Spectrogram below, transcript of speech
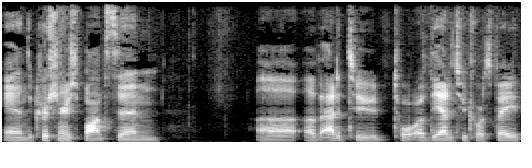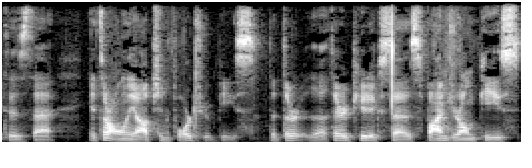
And the Christian response then uh, of attitude to, of the attitude towards faith is that it's our only option for true peace. The, ther- the therapeutic says find your own peace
